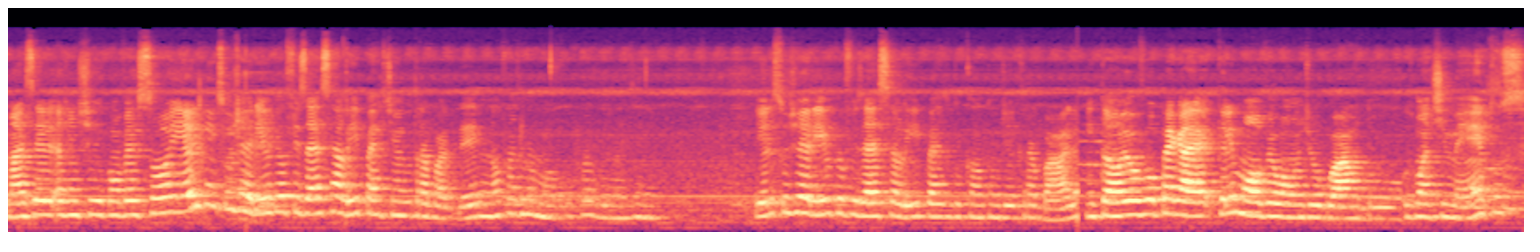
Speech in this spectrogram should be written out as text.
Mas ele, a gente conversou e ele quem sugeriu que eu fizesse ali pertinho do trabalho dele. Não faz meu mão, por favor, mãezinha. E ele sugeriu que eu fizesse ali perto do canto onde ele trabalha. Então eu vou pegar aquele móvel onde eu guardo os mantimentos,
